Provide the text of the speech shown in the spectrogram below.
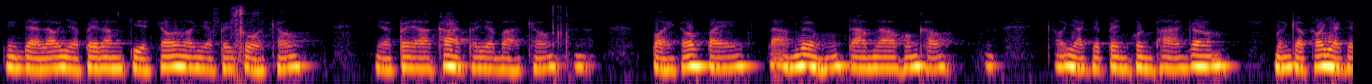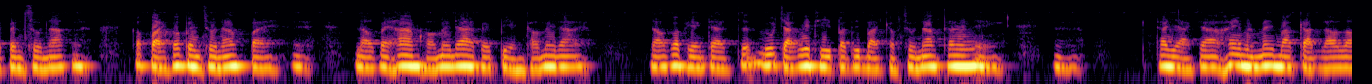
เพียงแต่เราอย่าไปรังเกียจเขาเราอย่าไปโกรธเขา อย่าไปอาฆาตพยาบาทเขา ปล่อยเขาไปตามเรื่องตามราวของเขา เขาอยากจะเป็นคนพาลก็เหมือนกับเขาอยากจะเป็นสุนัข ก็ปล่อยเขาเป็นสุนัขไป เราไปห้ามเขาไม่ได้ไปเปลี่ยนเขาไม่ได้ เราก็เพียงแต่จะรู้จักวิธีปฏิบัติกับสุนัขเท่านั้นเอง ถ้าอยากจะให้มันไม่มากัดเราเรา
